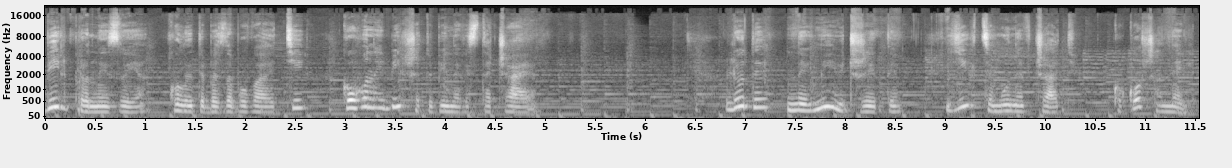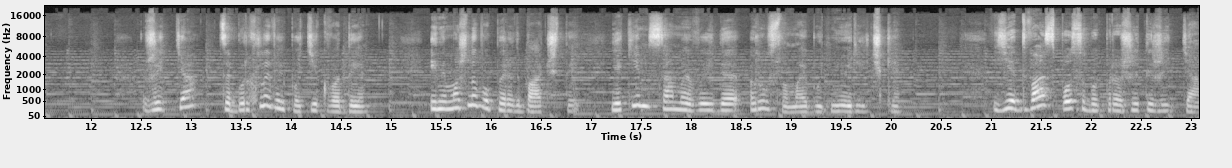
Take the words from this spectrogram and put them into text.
Біль пронизує, коли тебе забувають ті, кого найбільше тобі не вистачає. Люди не вміють жити, їх цьому не вчать. Коко Шанель. Життя це бурхливий потік води, і неможливо передбачити, яким саме вийде русло майбутньої річки. Є два способи прожити життя.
